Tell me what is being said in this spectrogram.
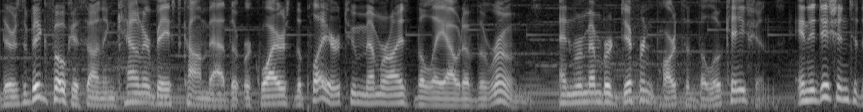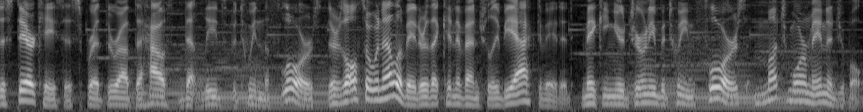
There's a big focus on encounter-based combat that requires the player to memorize the layout of the rooms, and remember different parts of the locations. In addition to the staircases spread throughout the house that leads between the floors, there's also an elevator that can eventually be activated, making your journey between floors much more manageable.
